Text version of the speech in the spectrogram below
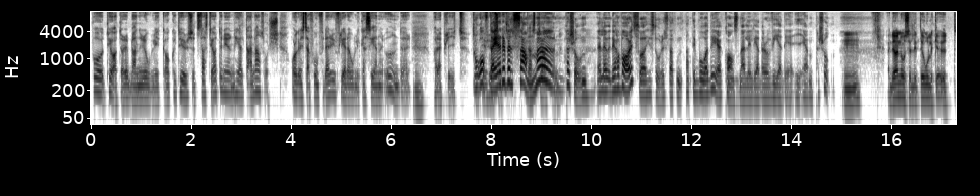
på teatrar, ibland är det olika. Och Kulturhuset Stadsteatern är en helt annan sorts organisation för där är det flera olika scener under mm. paraplyt. Och ofta är det väl samma person? Eller det har varit så historiskt att, att det både är konstnärlig ledare och VD i en person? Mm. Det har nog sett lite olika ut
